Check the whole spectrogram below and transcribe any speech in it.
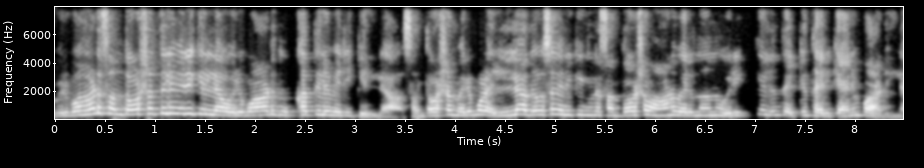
ഒരുപാട് സന്തോഷത്തിലും ഇരിക്കില്ല ഒരുപാട് ദുഃഖത്തിലും ഇരിക്കില്ല. സന്തോഷം വരുമ്പോൾ എല്ലാ ദിവസവും എനിക്ക് ഇങ്ങനെ സന്തോഷമാണ് വരുന്നതെന്ന് ഒരിക്കലും തെറ്റിദ്ധരിക്കാനും പാടില്ല.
